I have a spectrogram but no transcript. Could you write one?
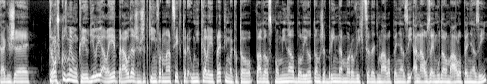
Takže Trošku sme mu krivdili, ale je pravda, že všetky informácie, ktoré unikali aj predtým, ako to Pavel spomínal, boli o tom, že Brindamorovi chce dať málo peňazí a naozaj mu dal málo peňazí.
